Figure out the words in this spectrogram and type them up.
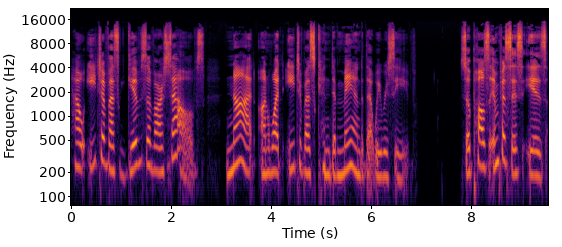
how each of us gives of ourselves, not on what each of us can demand that we receive. So Paul's emphasis is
